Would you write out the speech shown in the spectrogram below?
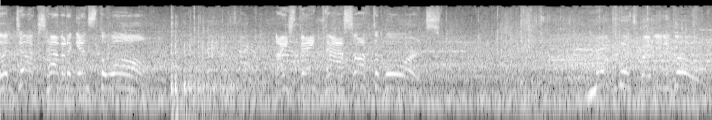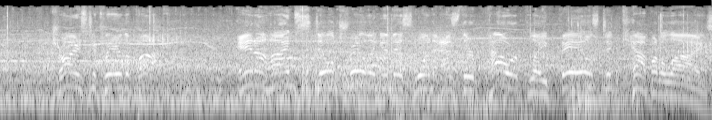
The Ducks have it against the wall. Nice bank pass off the boards. Megna's ready to go. Tries to clear the puck. Anaheim still trailing in this one as their power play fails to capitalize.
